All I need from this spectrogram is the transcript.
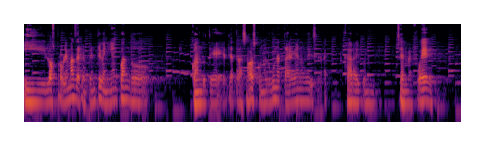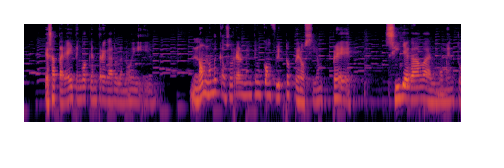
y los problemas de repente venían cuando, cuando te, te atrasabas con alguna tarea, ¿no? Y dices, "Ah, caray, se me fue esa tarea y tengo que entregarla, ¿no? Y no, no me causó realmente un conflicto, pero siempre sí llegaba el momento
